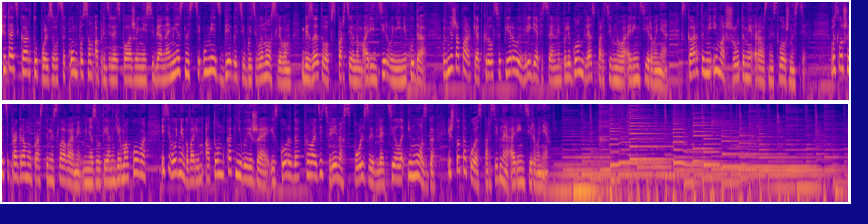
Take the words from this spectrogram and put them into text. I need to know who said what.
Speaker 1: Читать карту, пользоваться компасом, определять положение себя на местности, уметь бегать и быть выносливым. Без этого в спортивном ориентировании никуда. В Межапарке открылся первый в Риге официальный полигон для спортивного ориентирования с картами и маршрутами разной сложности. Вы слушаете программу «Простыми словами». Меня зовут Яна Ермакова, и сегодня говорим о том, как, не выезжая из города, проводить время с пользой для тела и мозга, и что такое спортивное ориентирование.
